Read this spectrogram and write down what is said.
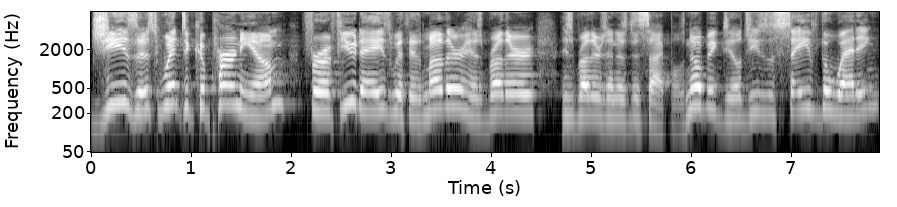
Jesus went to Capernaum for a few days with his mother, his brother, his brothers, and his disciples. No big deal. Jesus saved the wedding,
